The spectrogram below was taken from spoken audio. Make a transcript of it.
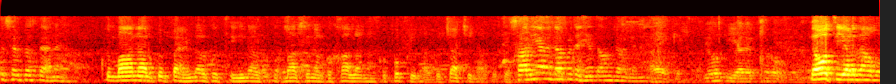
تو سردست ہے نا کوئی ماں کوئی بھن کوئی تھی کوئی ماسی کوئی خالہ کوئی کوئی چاچی کوئی تھی والے نام ہو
